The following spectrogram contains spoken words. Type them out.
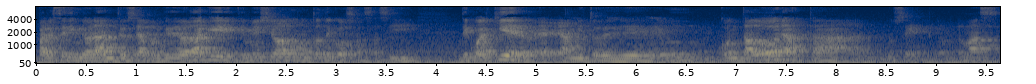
parecer ignorante, o sea, porque de verdad que, me he llevado un montón de cosas, así, de cualquier eh, ámbito, desde un contador hasta, no sé, lo, más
